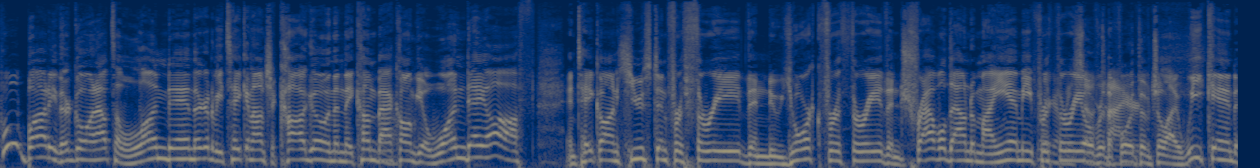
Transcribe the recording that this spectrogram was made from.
Whoo, buddy, they're going out to London. They're going to be taking on Chicago, and then they come back home, get one day off, and take on Houston for three, then New York for three, then travel down to Miami for They're gonna be three so over the 4th of July weekend.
